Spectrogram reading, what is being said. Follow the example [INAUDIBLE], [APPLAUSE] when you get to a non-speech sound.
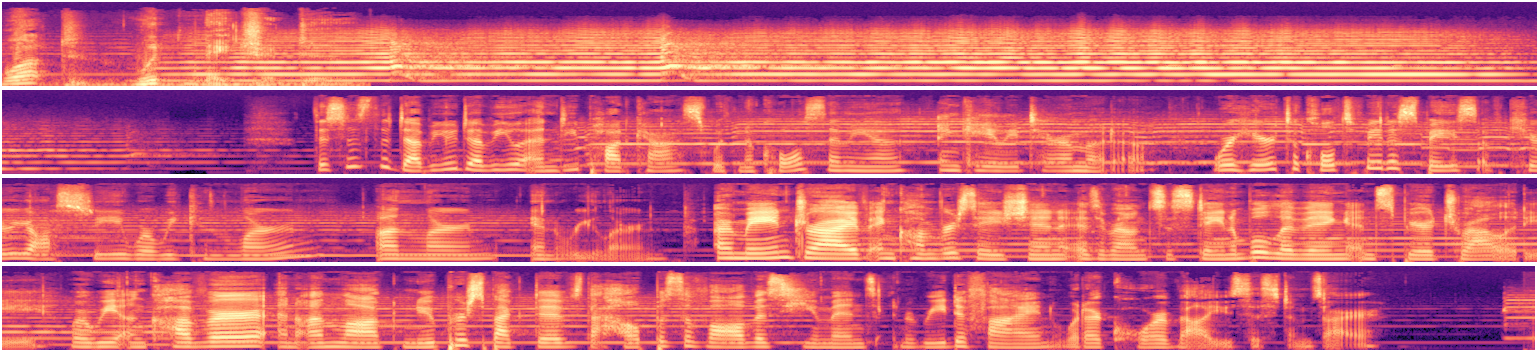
What would nature do? This is the WWND podcast with Nicole Simia and Kaylee Teramoto. We're here to cultivate a space of curiosity where we can learn, unlearn, and relearn. Our main drive and conversation is around sustainable living and spirituality, where we uncover and unlock new perspectives that help us evolve as humans and redefine what our core value systems are.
